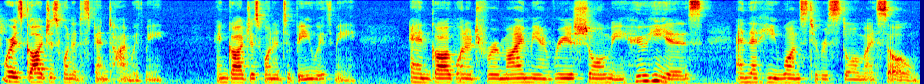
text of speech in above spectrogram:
whereas God just wanted to spend time with me. And God just wanted to be with me. And God wanted to remind me and reassure me who He is and that He wants to restore my soul.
